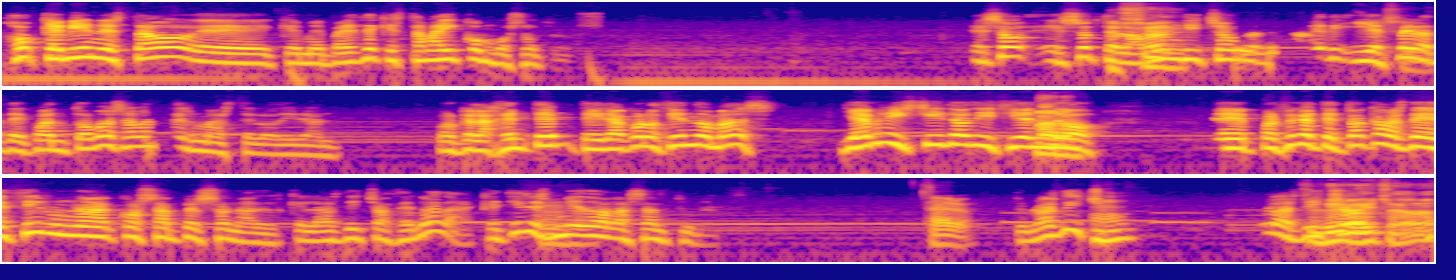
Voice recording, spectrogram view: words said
jo, qué bien he estado, eh, que me parece que estaba ahí con vosotros. Eso, eso te lo Sí. habrán dicho vez, y espérate, cuanto más avances más te lo dirán. Porque la gente te irá conociendo más. Ya habréis ido diciendo, Claro. eh, pues fíjate, tú acabas de decir una cosa personal, que lo has dicho hace nada, que tienes miedo a las alturas. Claro. Tú lo has dicho. Tú lo has Sí, dicho. lo he dicho, claro.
